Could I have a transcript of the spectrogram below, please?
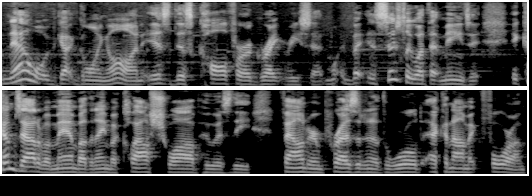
Now, what we've got going on is this call for a great reset. But essentially, what that means, it, it comes out of a man by the name of Klaus Schwab, who is the founder and president of the World Economic Forum.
